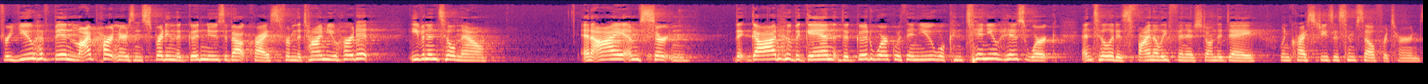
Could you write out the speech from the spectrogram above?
for you have been my partners in spreading the good news about Christ from the time you heard it even until now. And I am certain that God, who began the good work within you, will continue his work until it is finally finished on the day when Christ Jesus himself returns.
